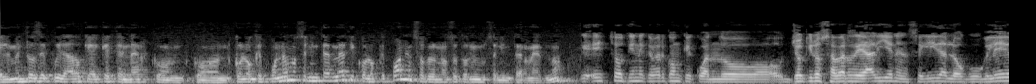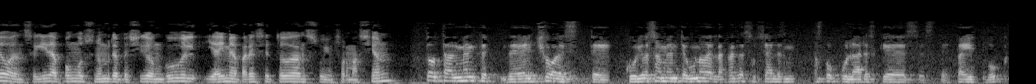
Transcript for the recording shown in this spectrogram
elementos de cuidado que hay que tener con, con, lo que ponemos en Internet y con lo que ponen sobre nosotros mismos en Internet, ¿no? Esto tiene que ver con que cuando yo quiero saber de alguien, enseguida lo googleo, enseguida pongo su nombre y apellido en Google y ahí me aparece toda su información. Totalmente. De hecho, este, curiosamente, una de las redes sociales más populares que es este, Facebook,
